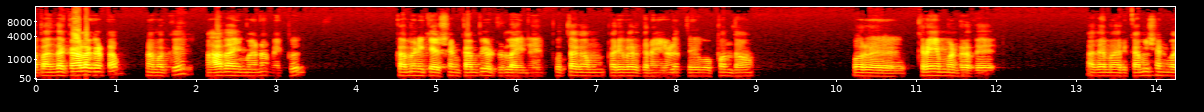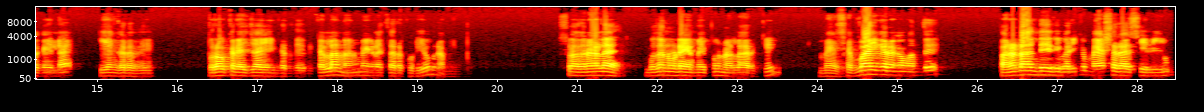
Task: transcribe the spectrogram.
அப்போ அந்த காலகட்டம் நமக்கு ஆதாயமான அமைப்பு. கம்யூனிகேஷன் கம்ப்யூட்டர் லைனு புத்தகம் பரிவர்த்தனை எழுத்து ஒப்பந்தம் ஒரு கிரேம் பண்ணுறது அதே மாதிரி கமிஷன் வகையில் இயங்கிறது புரோக்கரேஜாக இயங்கிறது இதுக்கெல்லாம் நன்மைகளை தரக்கூடிய ஒரு அமைப்பு. ஸோ அதனால் புதனுடைய அமைப்பும் நல்லா இருக்குது மே செவ்வாய் கிரகம் வந்து பன்னெண்டாம் தேதி வரைக்கும் மேஷ ராசியிலையும்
